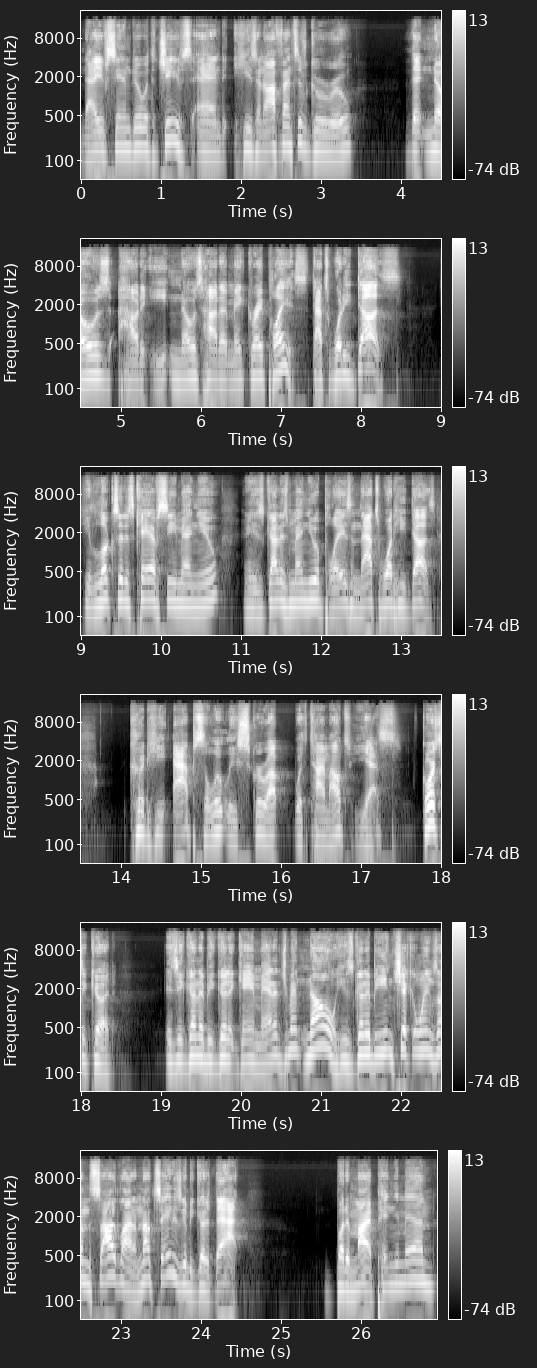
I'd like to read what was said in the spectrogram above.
Now you've seen him do it with the Chiefs, and he's an offensive guru that knows how to eat and knows how to make great plays. That's what he does. He looks at his KFC menu and he's got his menu of plays, and that's what he does. Could he absolutely screw up with timeouts? Yes. Of course he could. Is he going to be good at game management? No, he's going to be eating chicken wings on the sideline. I'm not saying he's going to be good at that. But in my opinion, man,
